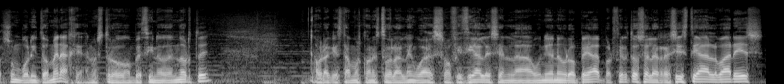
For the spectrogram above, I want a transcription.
pues un bonito homenaje a nuestro vecino del norte. Ahora que estamos con esto de las lenguas oficiales en la Unión Europea, por cierto, se le resiste a Álvarez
